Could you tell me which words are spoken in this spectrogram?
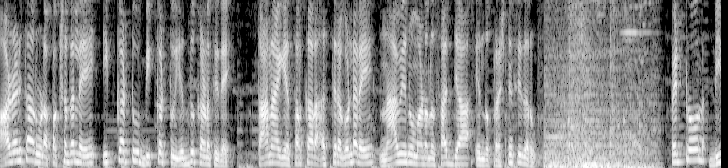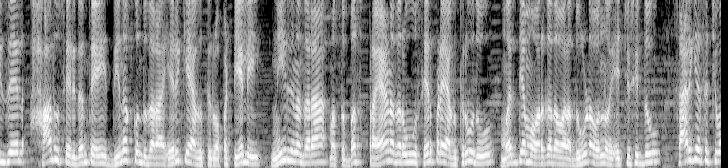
ಆಡಳಿತಾರೂಢ ಪಕ್ಷದಲ್ಲೇ ಇಕ್ಕಟ್ಟು ಬಿಕ್ಕಟ್ಟು ಎದ್ದು ಕಾಣುತ್ತಿದೆ. ತಾನಾಗೆ ಸರ್ಕಾರ ಅಸ್ಥಿರಗೊಂಡರೆ ನಾವೇನು ಮಾಡಲು ಸಾಧ್ಯ ಎಂದು ಪ್ರಶ್ನಿಸಿದರು. ಪೆಟ್ರೋಲ್, ಡೀಸೆಲ್, ಹಾಲು ಸೇರಿದಂತೆ ದಿನಕ್ಕೊಂದು ದರ ಏರಿಕೆಯಾಗುತ್ತಿರುವ ಪಟ್ಟಿಯಲ್ಲಿ ನೀರಿನ ದರ ಮತ್ತು ಬಸ್ ಪ್ರಯಾಣ ದರವೂ ಸೇರ್ಪಡೆಯಾಗುತ್ತಿರುವುದು ಮಧ್ಯಮ ವರ್ಗದವರ ದೂಡವನ್ನು ಹೆಚ್ಚಿಸಿದ್ದು, ಸಾರಿಗೆ ಸಚಿವ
